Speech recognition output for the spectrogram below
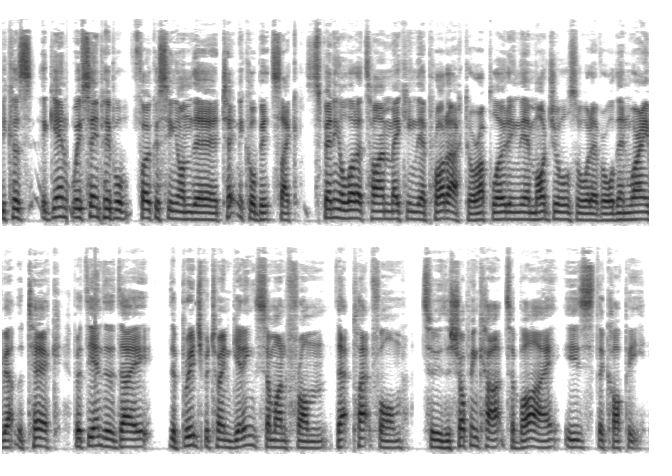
Because again, we've seen people focusing on their technical bits, like spending a lot of time making their product or uploading their modules or whatever, or then worrying about the tech. But at the end of the day, the bridge between getting someone from that platform to the shopping cart to buy is the copy.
